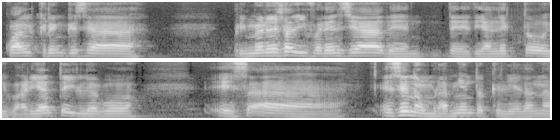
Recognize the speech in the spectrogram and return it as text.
¿Cuál creen que sea primero esa diferencia de, dialecto y variante y luego esa, ese nombramiento que le dan a,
